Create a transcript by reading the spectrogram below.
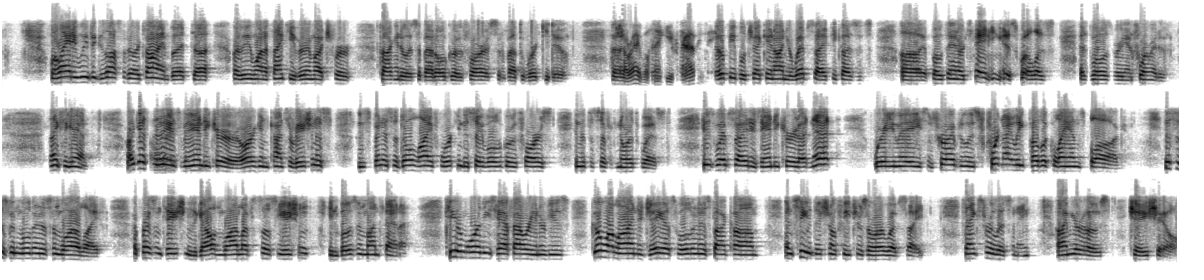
Well, Andy, we've exhausted our time, but uh, I really want to thank you very much for talking to us about old growth forests and about the work you do. Uh, All right. Well, thank you for having me. I hope people check in on your website because it's uh, both entertaining as well as as well as very informative. Thanks again. Our guest today is Andy Kerr, Oregon conservationist who spent his adult life working to save old growth forests in the Pacific Northwest. His website is andykerr.net where you may subscribe to his fortnightly public lands blog. This has been Wilderness and Wildlife, a presentation of the Gallatin Wildlife Association in Bozeman, Montana. To hear more of these half hour interviews, go online to jswilderness.com and see additional features of our website. Thanks for listening. I'm your host, Jay Shell.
